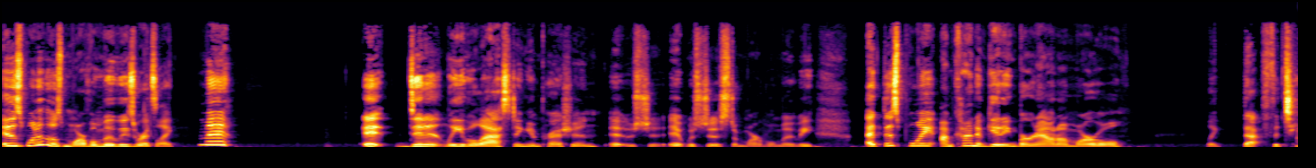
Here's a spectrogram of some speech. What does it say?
it was one of those Marvel movies where it's like, meh. It didn't leave a lasting impression. It was just, it was just a Marvel movie. At this point, I'm kind of getting burnt out on Marvel. Like that fatigue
